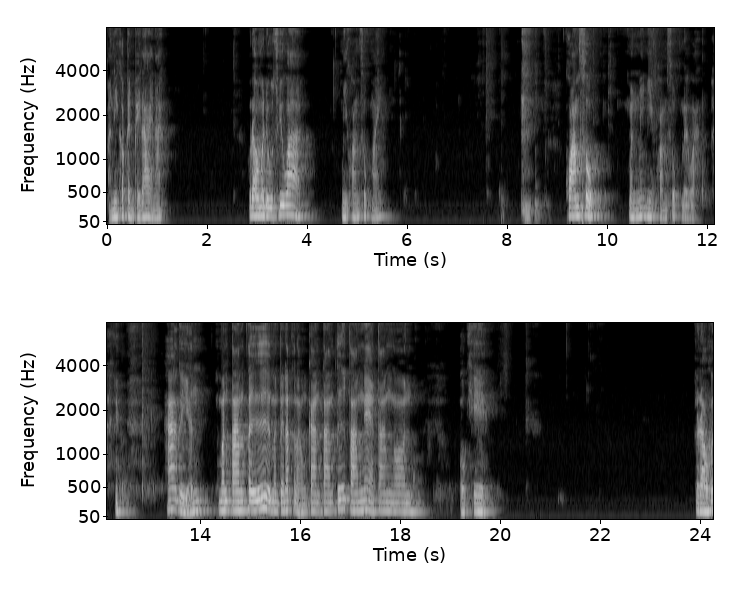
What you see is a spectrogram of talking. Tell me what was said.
อันนี้ก็เป็นไปได้นะ เรามาดูซิว่า มีความสุขไหม ความสุขมันไม่มีความสุขเลยว่ะ ห้าเหรียญมันตามตื้อมันเป็นลักษณะของการตามตื้อตามแง่ตามงอน โอเค เราค่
